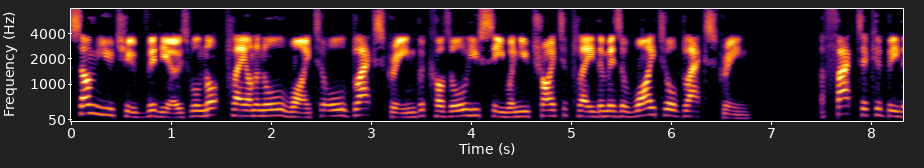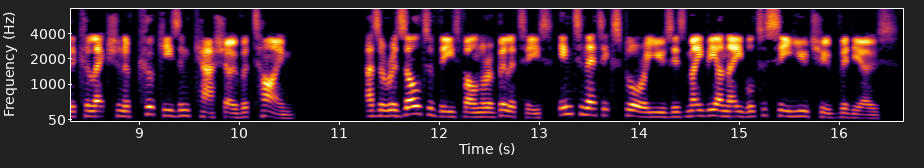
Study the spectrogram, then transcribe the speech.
Some YouTube videos will not play on an all-white or all-black screen because all you see when you try to play them is a white or black screen. A factor could be the collection of cookies and cache over time. As a result of these vulnerabilities, Internet Explorer users may be unable to see YouTube videos.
